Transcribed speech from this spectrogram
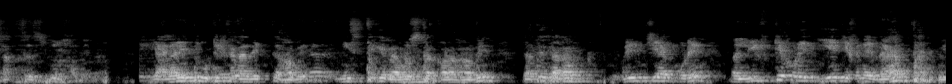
সাকসেসফুল হবে না। গ্যালারিতে উঠে খেলা দেখতে হবে না, নিচ থেকে ব্যবস্থা করা হবে যাতে তারা হুইল চেয়ার করে বা লিফটে করে গিয়ে যেখানে র্যাম্প থাকবে,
